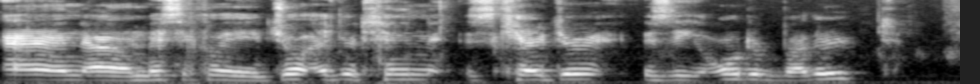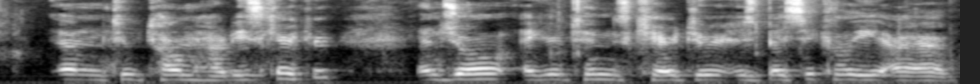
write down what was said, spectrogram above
And um, basically, Joel Edgerton's character is the older brother um, to Tom Hardy's character, and Joel Edgerton's character is basically a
